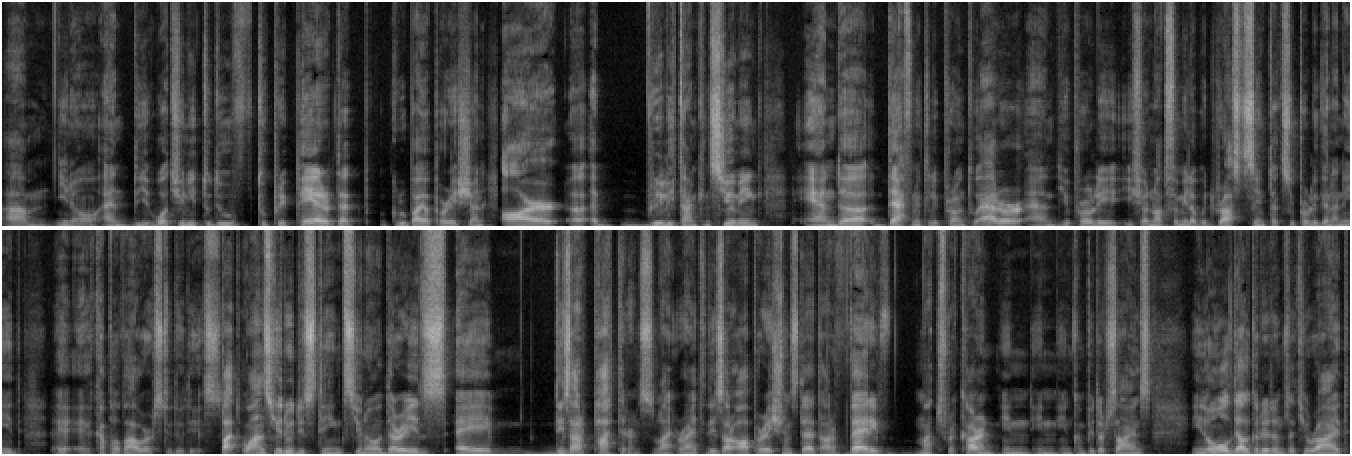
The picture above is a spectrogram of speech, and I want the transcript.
um, you know, and the, what you need to do to prepare that group by operation are uh, really time consuming and uh, definitely prone to error. And you probably, if you're not familiar with Rust syntax, you're probably gonna need a, a couple of hours to do this. But once you do these things, you know, there is a these are patterns, right? These are operations that are very much recurrent in, in, in computer science in all the algorithms that you write,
